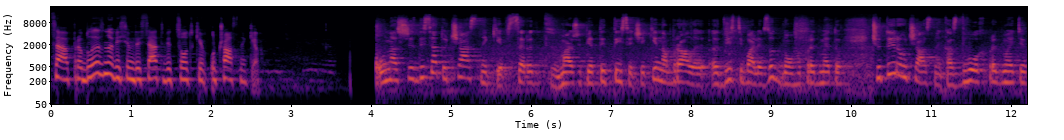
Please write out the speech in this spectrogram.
Це приблизно 80% учасників. У нас 60 учасників серед майже 5 тисяч, які набрали е, 200 балів з одного предмету, 4 учасника з двох предметів,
